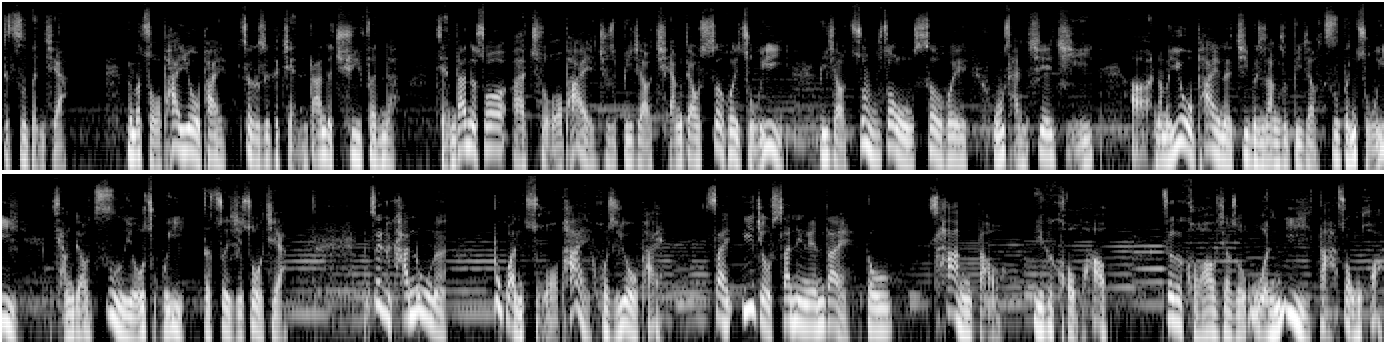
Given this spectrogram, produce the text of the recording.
的资本家。那么左派右派这个是个简单的区分的。简单的说啊，左派就是比较强调社会主义，比较注重社会无产阶级啊。那么右派呢，基本上是比较资本主义，强调自由主义的这些作家。这个刊物呢，不管左派或者右派，在一九三零年代都倡导一个口号，这个口号叫做“文艺大众化”。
